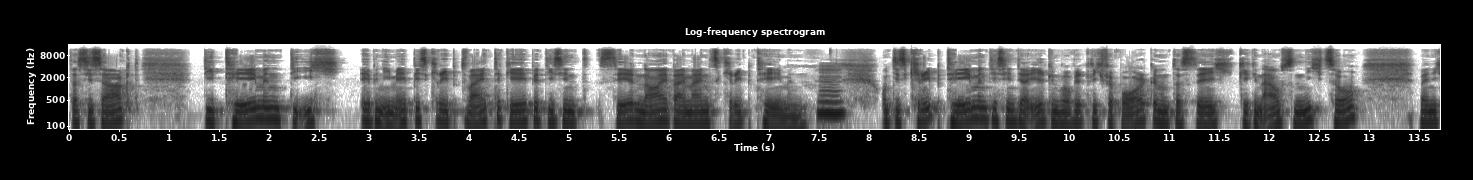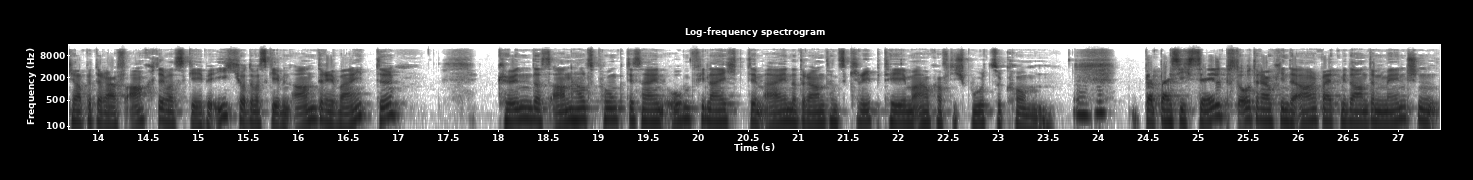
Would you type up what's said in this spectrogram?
dass sie sagt, die Themen, die ich eben im Episkript weitergebe, die sind sehr nahe bei meinen Skriptthemen. Mhm. Und die Skriptthemen, die sind ja irgendwo wirklich verborgen und das sehe ich gegen außen nicht so. Wenn ich aber darauf achte, was gebe ich oder was geben andere weiter, können das Anhaltspunkte sein, um vielleicht dem einen oder anderen Skriptthema auch auf die Spur zu kommen. Mhm. Bei, bei, sich selbst oder auch in der Arbeit mit anderen Menschen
